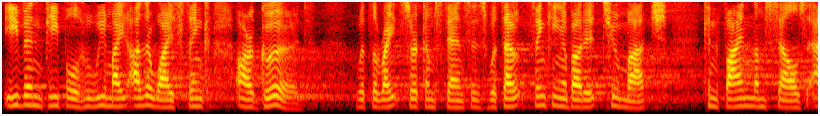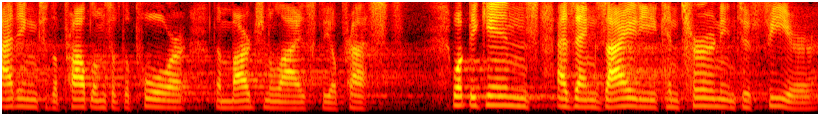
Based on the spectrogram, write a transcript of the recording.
Even people who we might otherwise think are good with the right circumstances, without thinking about it too much, can find themselves adding to the problems of the poor, the marginalized, the oppressed. What begins as anxiety can turn into fear,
